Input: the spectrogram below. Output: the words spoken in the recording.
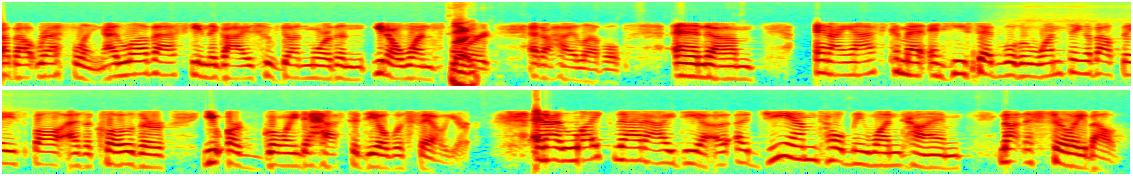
about wrestling, I love asking the guys who've done more than you know one sport at a high level. And um, and I asked Kmet, and he said, "Well, the one thing about baseball as a closer, you are going to have to deal with failure." And I like that idea. A, a GM told me one time, not necessarily about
